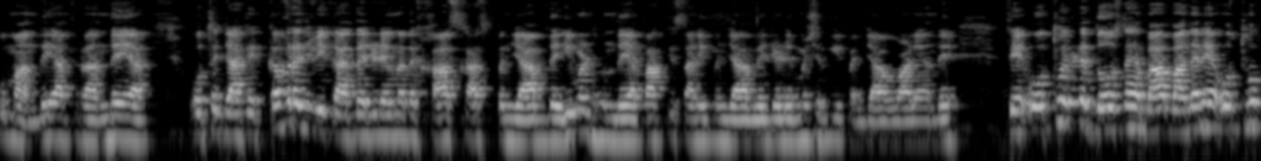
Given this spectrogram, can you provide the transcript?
ਘੁਮਾਉਂਦੇ ਆ, ਫਿਰਾਉਂਦੇ ਆ। ਉੱਥੇ ਜਾ ਕੇ ਕਵਰੇਜ ਵੀ ਕਰਦੇ ਜਿਹੜੇ ਉਹਨਾਂ ਦੇ ਖਾਸ-ਖਾਸ ਪੰਜਾਬ ਦੇ ਇਵੈਂਟ ਹੁੰਦੇ ਆ, ਪਾਕਿਸਤਾਨੀ ਪੰਜਾਬ ਦੇ ਜਿਹੜੇ ਮਸ਼ਰਕੀ ਪੰਜਾਬ ਵਾਲਿਆਂ ਦੇ। ਤੇ ਉੱਥੋਂ ਜਿਹੜੇ ਦੋਸਤ ਅਹਿਬਾਬ ਆਉਂਦੇ ਨੇ, ਉੱਥੋਂ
